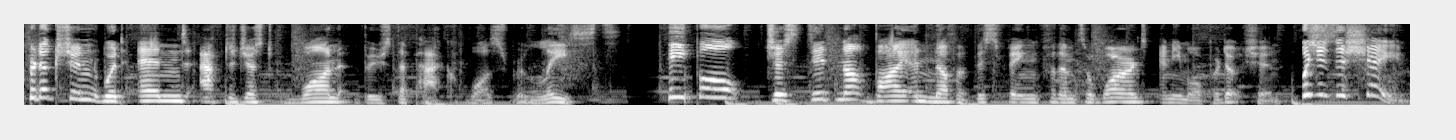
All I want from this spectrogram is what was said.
production would end after just one booster pack was released. People just did not buy enough of this thing for them to warrant any more production, which is a shame,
